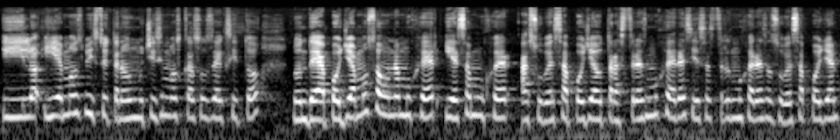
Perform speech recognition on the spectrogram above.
Y, lo, y hemos visto y tenemos muchísimos casos de éxito donde apoyamos a una mujer y esa mujer a su vez apoya a otras tres mujeres y esas tres mujeres a su vez apoyan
